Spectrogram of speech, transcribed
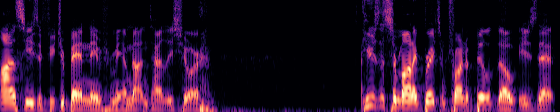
honestly, is a future band name for me. I'm not entirely sure. Here's the sermonic bridge I'm trying to build, though, is that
